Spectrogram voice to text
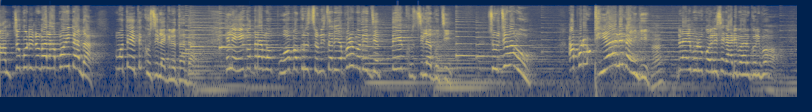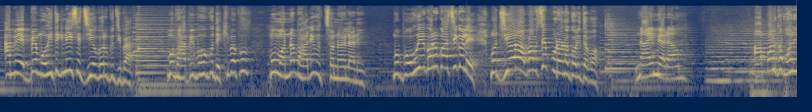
পাঁচ কোটি টাকা লাভ হইতা ମୋତେ ଏତେ ଖୁସି ଲାଗିନଥାନ୍ତା ହେଲେ ଏଇ କଥାଟା ମୋ ପୁଅ ପାଖରୁ ଶୁଣି ସାରିବା ପରେ ମୋତେ ଯେତେ ଖୁସି ଲାଗୁଛି ସୂର୍ଯ୍ୟବାବୁ ଆପଣ ଠିଆ ହେଲେ କାହିଁକି ଡ୍ରାଇଭରକୁ କହିଲେ ସେ ଗାଡ଼ି ବାହାର କରିବ ଆମେ ଏବେ ମୋହିତିକି ନେଇ ସେ ଝିଅ ଘରକୁ ଯିବା ମୋ ଭାବି ବୋହୂକୁ ଦେଖିବାକୁ ମୋ ମନ ଭାରି ଉଚ୍ଛନ୍ନ ହେଲାଣି ମୋ ବୋହୂ ଏ ଘରକୁ ଆସିଗଲେ ମୋ ଝିଅର ଅଭାବ ସେ ପୂରଣ କରିଦେବ ନାଇଁ ମ୍ୟାଡ଼ାମ୍ ଆପଣଙ୍କ ଭଳି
